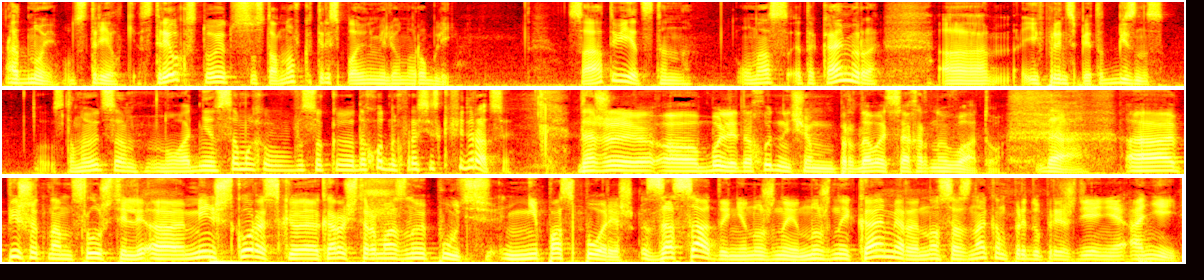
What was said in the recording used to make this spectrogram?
одной, вот стрелки. Стрелка стоит с установкой 3,5 миллиона рублей. Соответственно, у нас эта камера а, и, в принципе, этот бизнес становится ну, одним из самых высокодоходных в Российской Федерации. Даже э, более доходный, чем продавать сахарную вату. Да. А, пишут нам слушатели, а, меньше скорость, короче, тормозной путь, не поспоришь. Засады не нужны, нужны камеры, но со знаком предупреждения о ней.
